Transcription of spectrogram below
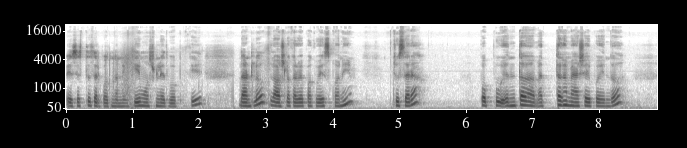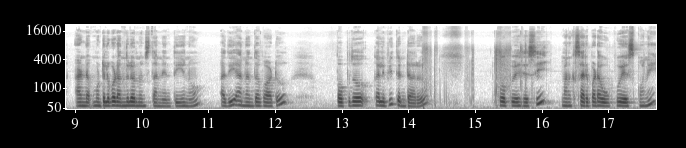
వేసేస్తే సరిపోతుందండి. ఇంకేం అవసరం లేదు పప్పుకి దాంట్లో లాస్ట్లో కరివేపాకు వేసుకొని చూసారా? పప్పు ఎంత మెత్తగా మ్యాష్ అయిపోయిందో. అండ్ ముట్టలు కూడా అందులో నుంచుతాను నేను తీయను. అది అన్నంతో పాటు పప్పుతో కలిపి తింటారు. పప్పు వేసేసి మనకు సరిపడా ఉప్పు వేసుకొని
